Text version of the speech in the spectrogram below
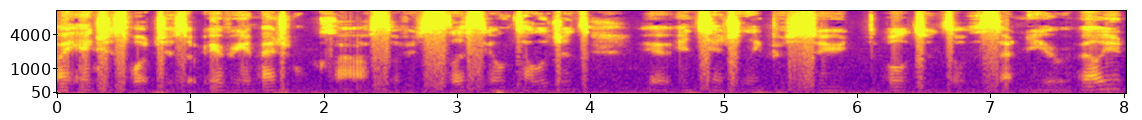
by anxious watchers of every imaginable class of celestial intelligence who intentionally pursued the bulletins of the Satania rebellion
